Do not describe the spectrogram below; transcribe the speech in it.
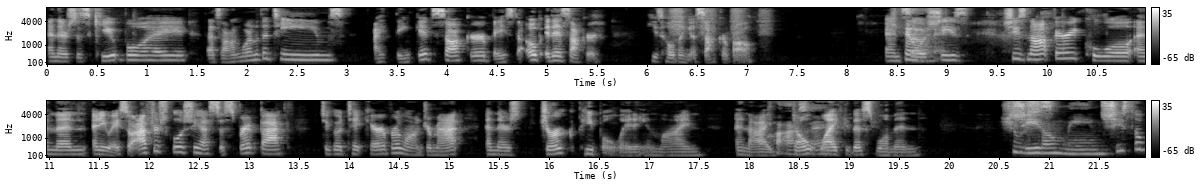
And there's this cute boy that's on one of the teams. I think it's soccer based on, oh, it is soccer. He's holding a soccer ball. And Killing so it. She's not very cool. And then anyway, so after school she has to sprint back to go take care of her laundromat, and there's jerk people waiting in line. And I don't like this woman. She was she's- so mean. She's the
